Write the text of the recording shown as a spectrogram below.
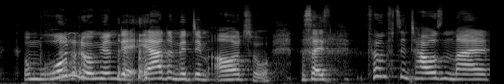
Umrundungen der Erde mit dem Auto. Das heißt, 15.000 Mal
